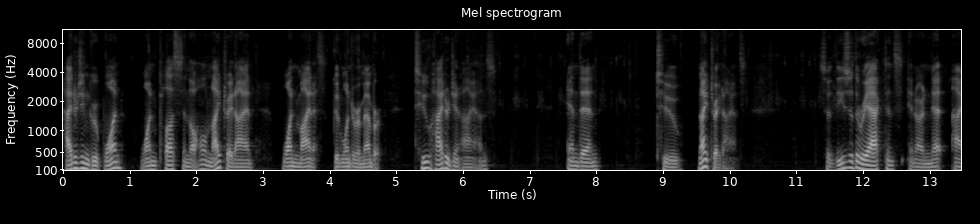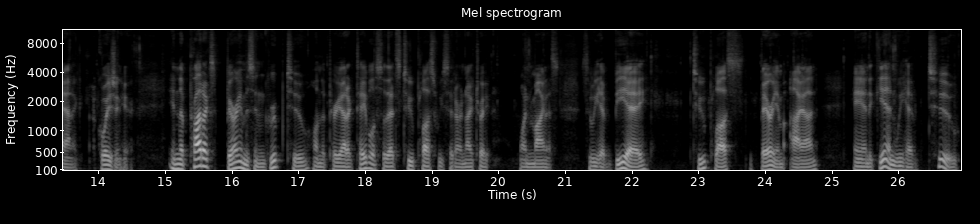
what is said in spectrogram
Hydrogen group 1, 1 plus in the whole nitrate ion, 1 minus. Good one to remember. Two hydrogen ions, and then two nitrate ions. So these are the reactants in our net ionic equation here. In the products, barium is in group 2 on the periodic table, so that's 2 plus, we said our nitrate, 1 minus. So we have Ba, 2 plus, barium ion, and again, we have two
